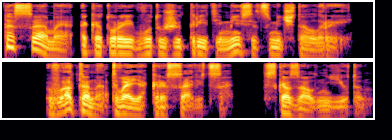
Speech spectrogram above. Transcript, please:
та самая, о которой вот уже третий месяц мечтал Рэй. «Вот она, твоя красавица», — сказал Ньютон.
